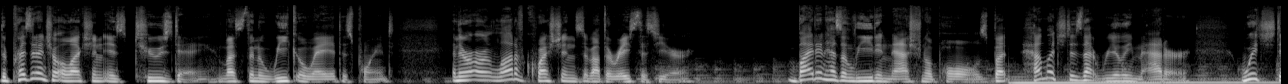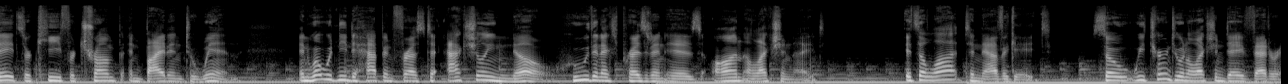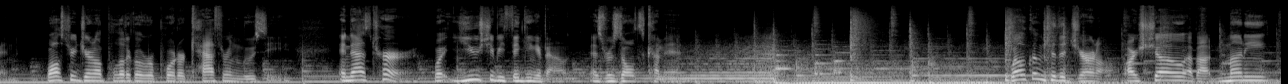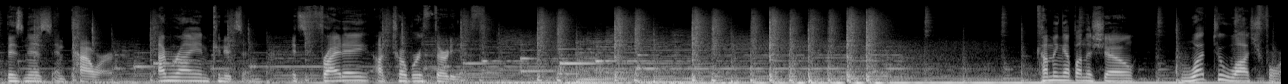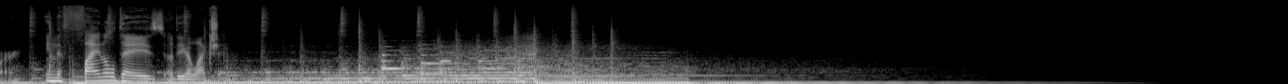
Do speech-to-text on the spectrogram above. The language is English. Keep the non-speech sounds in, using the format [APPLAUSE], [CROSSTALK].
The presidential election is Tuesday, less than a week away at this point, and there are a lot of questions about the race this year. Biden has a lead in national polls, but how much does that really matter? Which states are key for Trump and Biden to win? And what would need to happen for us to actually know who the next president is on election night? It's a lot to navigate. So we turn to an election day veteran, Wall Street Journal political reporter Catherine Lucey, and asked her what you should be thinking about as results come in. Welcome to The Journal, our show about money, business, and power. I'm Ryan Knutson. It's Friday, October 30th. Coming up on the show, what to watch for in the final days of the election.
